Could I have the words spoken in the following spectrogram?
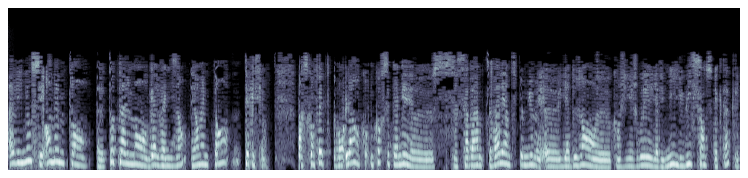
Avignon, c'est en même temps euh, totalement galvanisant et en même temps terrifiant. Parce qu'en fait, bon, là encore, cette année, euh, ça, va, ça va aller un petit peu mieux, mais euh, il y a deux ans, quand j'y ai joué, il y avait 1800 spectacles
